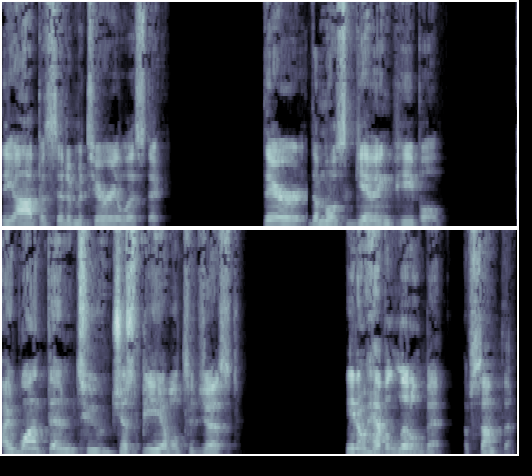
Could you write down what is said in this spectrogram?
the opposite of materialistic. They're the most giving people. I want them to just be able to just, you know, have a little bit of something.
